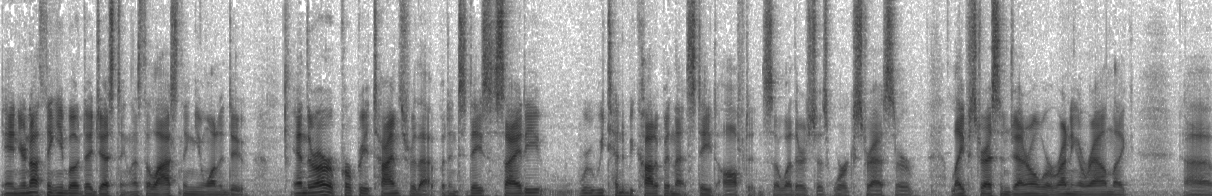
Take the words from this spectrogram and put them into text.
and you're not thinking about digesting. That's the last thing you want to do. And there are appropriate times for that, but in today's society, we, tend to be caught up in that state often. So whether it's just work stress or life stress in general, we're running around like uh,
